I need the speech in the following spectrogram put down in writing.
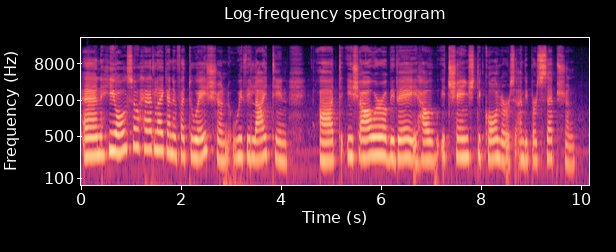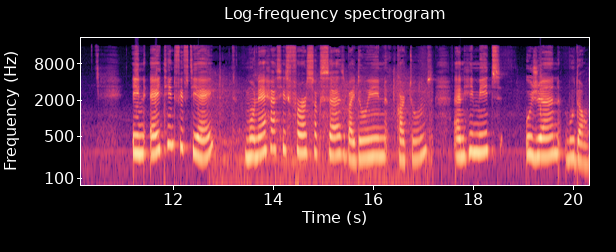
and he also had like an infatuation with the lighting at each hour of the day, how it changed the colors and the perception. In 1858, Monet has his first success by doing cartoons and he meets Eugène Boudin.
